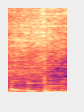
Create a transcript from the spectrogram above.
Peace.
